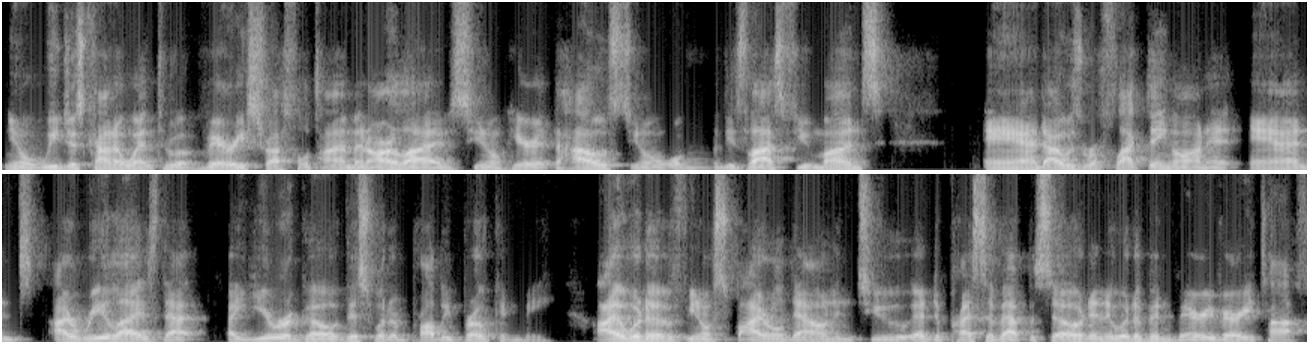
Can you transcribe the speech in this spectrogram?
you know, we just kind of went through a very stressful time in our lives, you know, here at the house, you know, over these last few months. And I was reflecting on it and I realized that a year ago, this would have probably broken me I would have, you know, spiraled down into a depressive episode and it would have been very, very tough.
